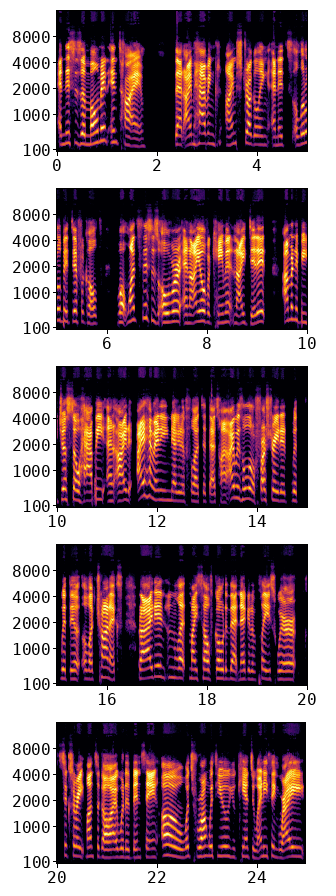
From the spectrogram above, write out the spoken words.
and this is a moment in time that I'm having, I'm struggling and it's a little bit difficult. But once this is over and I overcame it and I did it, I'm going to be just so happy. And I, I have any negative thoughts at that time. I was a little frustrated with, with the electronics, but I didn't let myself go to that negative place where six or eight months ago I would have been saying, "Oh, what's wrong with you? You can't do anything right."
